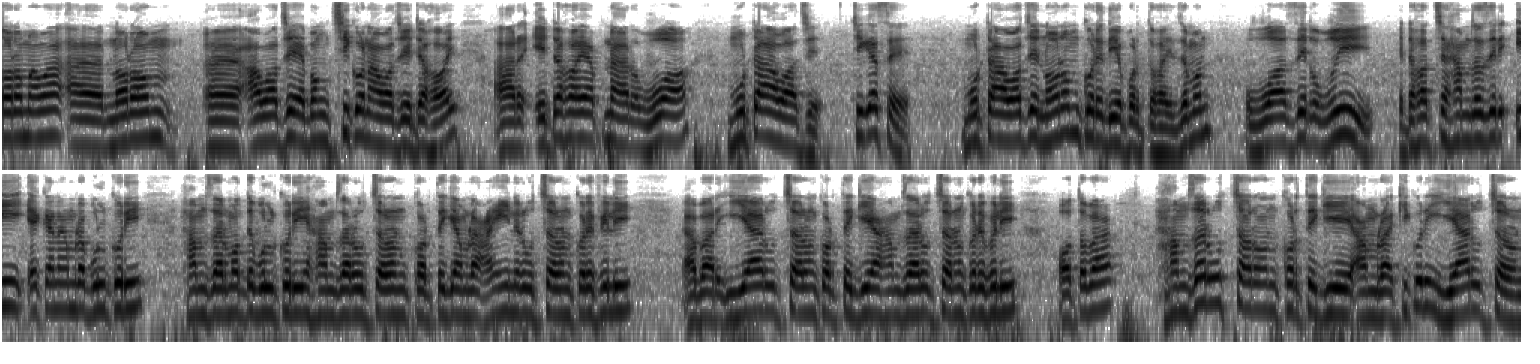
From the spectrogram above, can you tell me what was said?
নরম আওয়া নরম আওয়াজে এবং চিকন আওয়াজে এটা হয়। আর এটা হয় আপনার ওয়া মোটা আওয়াজে, ঠিক আছে? মোটা আওয়াজে নরম করে দিয়ে পড়তে হয়। যেমন ওয়াজের রি এটা হচ্ছে হামজাজের ই। এখানে আমরা ভুল করি, হামজার মধ্যে ভুল করি। হামজার উচ্চারণ করতে গিয়ে আমরা আইনের উচ্চারণ করে ফেলি। আবার ইয়ার উচ্চারণ করতে গিয়ে হামজার উচ্চারণ করে ফেলি। অথবা হামজার উচ্চারণ করতে গিয়ে আমরা কি করি? ইয়ার উচ্চারণ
